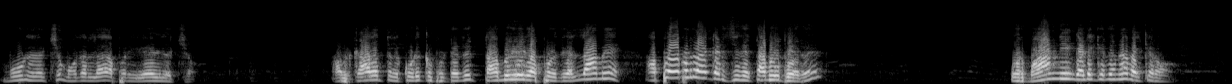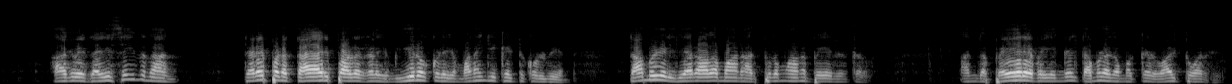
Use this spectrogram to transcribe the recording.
மூணு லட்சம் முதல்ல அப்புறம் ஏழு லட்சம். அவர் காலத்தில் கொடுக்கப்பட்டது தமிழில் அப்பொழுது எல்லாமே அப்போ எப்படிதான் கிடைச்சது தமிழ் பேர். ஒரு மானியம் கிடைக்குதுன்னா வைக்கிறோம். ஆகவே தயவுசெய்து நான் திரைப்பட தயாரிப்பாளர்களையும் ஹீரோக்களையும் வணங்கி கேட்டுக்கொள்வேன். தமிழில் ஏராளமான அற்புதமான பெயர் இருக்கிறது. அந்த பெயரை வையுங்கள் தமிழக மக்கள் வாழ்த்துவார்கள்.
